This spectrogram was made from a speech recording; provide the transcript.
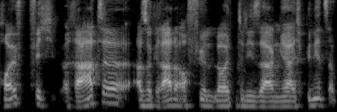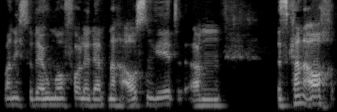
häufig rate, also gerade auch für Leute, die sagen, ja, ich bin jetzt aber nicht so der Humorvolle, der nach außen geht, ähm, es kann auch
